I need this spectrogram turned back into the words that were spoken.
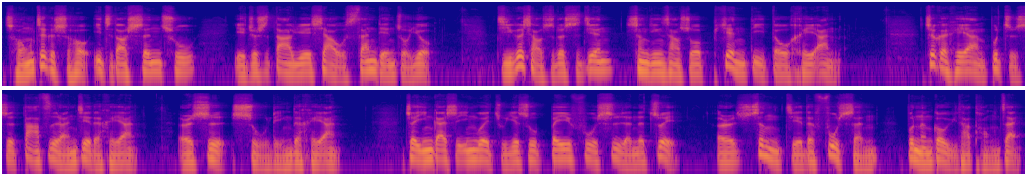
从这个时候一直到申初，也就是大约下午三点左右，几个小时的时间，圣经上说遍地都黑暗了。这个黑暗不只是大自然界的黑暗，而是属灵的黑暗。这应该是因为主耶稣背负世人的罪，而圣洁的父神不能够与他同在。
